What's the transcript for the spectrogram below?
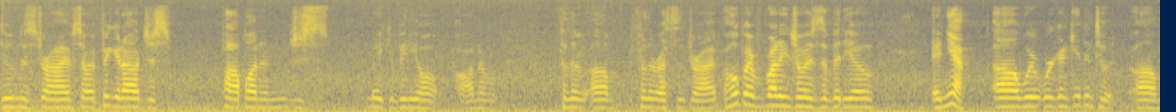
doing this drive, so I figured I'd just pop on and just make a video on a, for the um, for the rest of the drive. I hope everybody enjoys the video, and yeah, uh, we're we're gonna get into it. Um,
